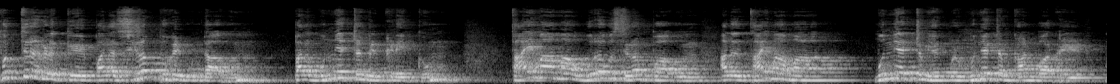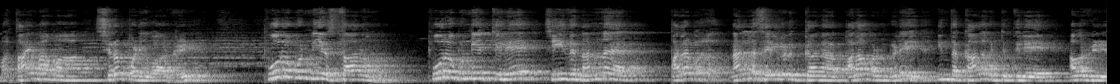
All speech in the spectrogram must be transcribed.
புத்திரர்களுக்கு பல சிறப்புகள் உண்டாகும் பல முன்னேற்றங்கள் கிடைக்கும். தாய்மாமா உறவு சிறப்பாகும் அல்லது தாய்மாமா முன்னேற்றம் ஏற்படும் முன்னேற்றம் காண்பார்கள். தாய்மாமா சிறப்படைவார்கள். பூர்வபுண்ணிய ஸ்தானம். பூர்வபுண்ணியத்திலே செய்த நல்ல பல நல்ல செயல்களுக்கான பலாபலன்களை இந்த காலகட்டத்திலே அவர்கள்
